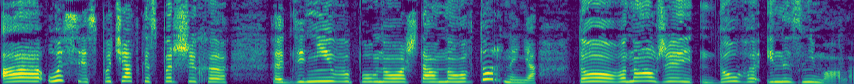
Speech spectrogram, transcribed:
А ось спочатку з перших е, днів повномасштабного вторгнення, то вона вже довго і не знімала.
